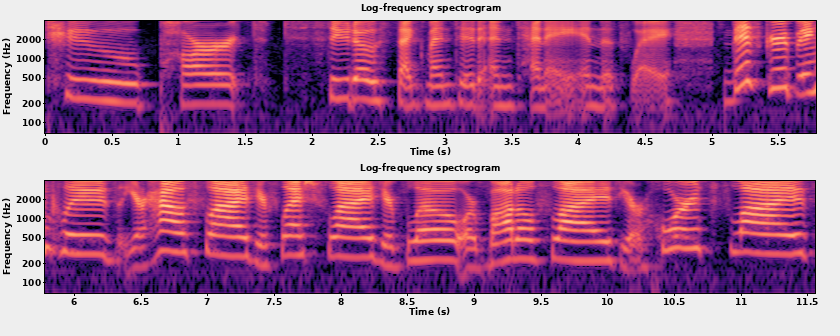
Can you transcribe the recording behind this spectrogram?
two part pseudo segmented antennae in this way. This group includes your house flies, your flesh flies, your blow or bottle flies, your horse flies,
